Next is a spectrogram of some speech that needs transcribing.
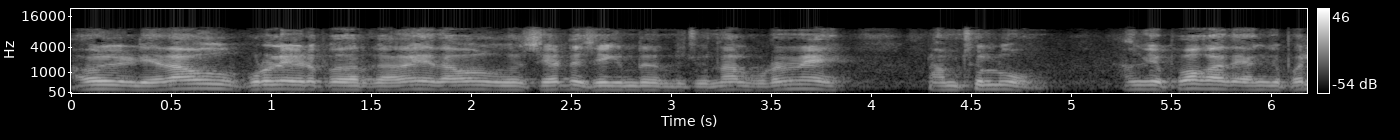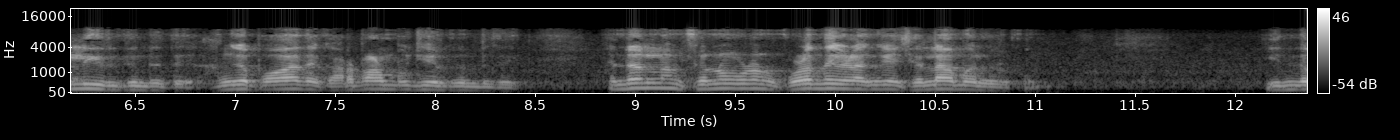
அவர்கள் ஏதாவது பொருளை எடுப்பதற்காக ஏதாவது ஒரு சேட்டை செய்கின்றனர் என்று சொன்னால் உடனே நாம் சொல்லுவோம் அங்கே போகாதே அங்கே பள்ளி இருக்கின்றது அங்கே போகாதே கரப்பாம்பூச்சி இருக்கின்றது என்றெல்லாம் சொன்னவுடன் குழந்தைகள் அங்கே செல்லாமல் இருக்கும். இந்த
